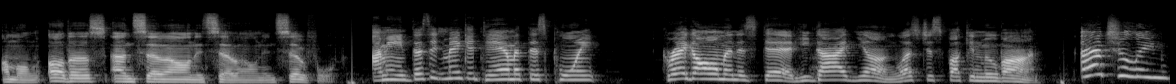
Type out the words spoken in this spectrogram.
among others, and so on and so on and so forth. I mean, does it make a damn at this point? Gregg Allman is dead. He died young. Let's just fucking move on. Actually,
